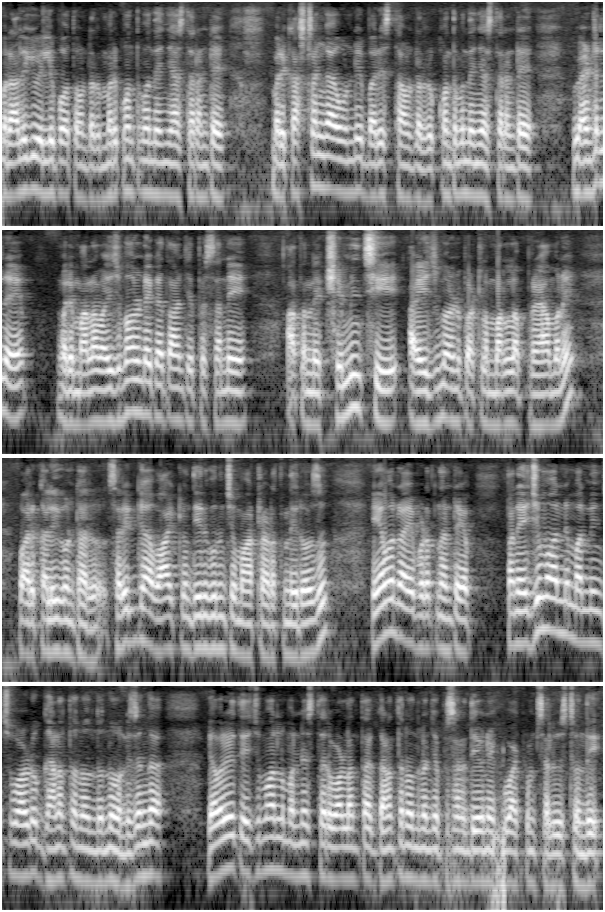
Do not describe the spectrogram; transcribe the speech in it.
మరి అలిగి వెళ్ళిపోతూ ఉంటారు. మరి కొంతమంది ఏం చేస్తారంటే మరి కష్టంగా ఉండి భరిస్తూ ఉంటారు. కొంతమంది ఏం చేస్తారంటే వెంటనే మరి మన యజమానుడే కదా అని చెప్పేసి అని అతన్ని క్షమించి ఆ యజమానుడి పట్ల మరల ప్రేమని వారు కలిగి ఉంటారు. సరిగ్గా వాక్యం దీని గురించి మాట్లాడుతుంది ఈరోజు. ఏమని రాయబడుతుందంటే తన యజమాని మన్నించేవాడు ఘనత నొందును. నిజంగా ఎవరైతే యజమానులు మన్నిస్తారో వాళ్ళంతా ఘనత నొందును చెప్పేసి దేవుని యొక్క వాక్యం సెలవిస్తుంది.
